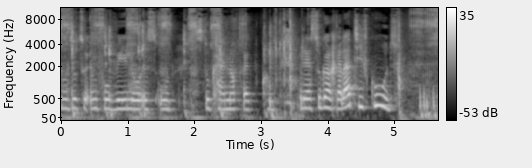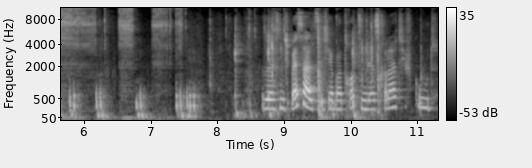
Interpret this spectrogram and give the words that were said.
Nur so zur Info, Velo ist, oh, dass du keinen Knockback bekommst. Aber der ist sogar relativ gut. Also er ist nicht besser als ich, aber trotzdem, der ist relativ gut.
